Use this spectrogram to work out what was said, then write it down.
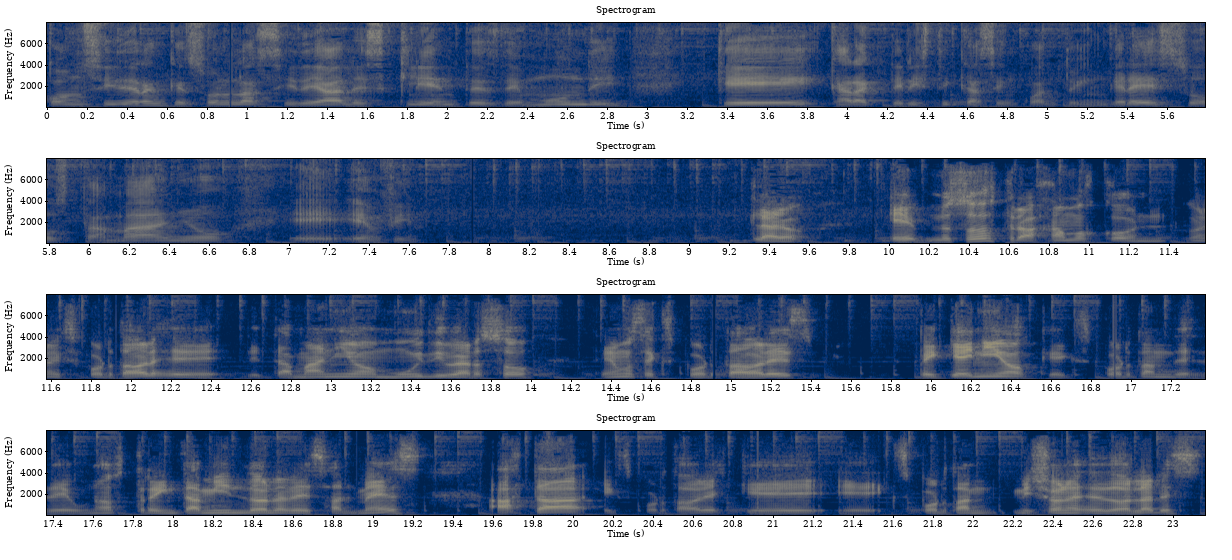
consideran que son las ideales clientes de Mundi? ¿Qué características en cuanto a ingresos, tamaño, eh, en fin? Claro. Eh, nosotros trabajamos con, exportadores de, tamaño muy diverso. Tenemos exportadores pequeños que exportan desde unos 30 mil dólares al mes hasta exportadores que eh, exportan millones de dólares.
